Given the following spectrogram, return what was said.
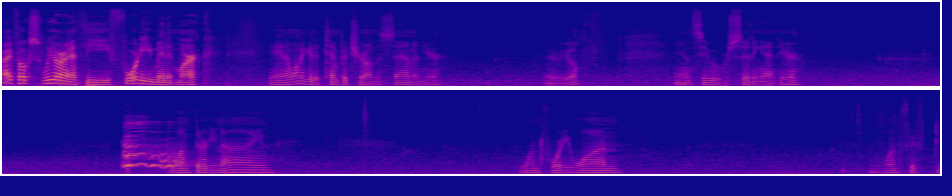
All right, folks, we are at the 40 minute mark and I want to get a temperature on the salmon here. There we go. And see what we're sitting at here. 139, 141, 150,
